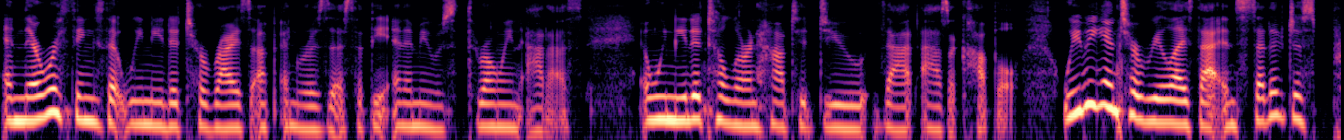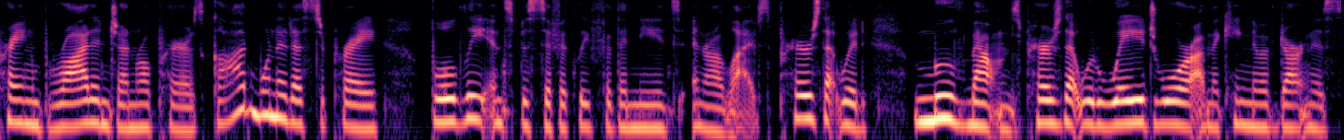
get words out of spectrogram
and there were things that we needed to rise up and resist that the enemy was throwing at us. And we needed to learn how to do that as a couple. We began to realize that instead of just praying broad and general prayers, God wanted us to pray boldly and specifically for the needs in our lives. Prayers that would move mountains, prayers that would wage war on the kingdom of darkness,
